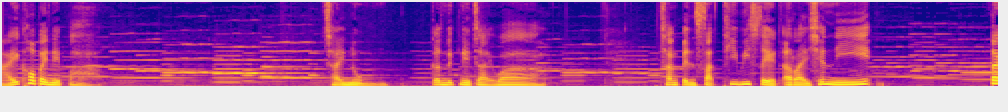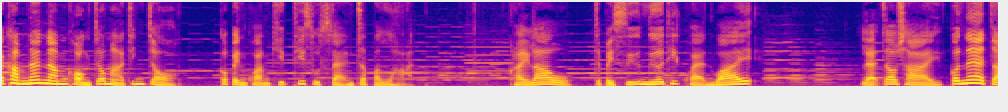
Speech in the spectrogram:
ายเข้าไปในป่า ชายหนุ่มก็นึกในใจว่า ช่างเป็นสัตว์ที่วิเศษอะไรเช่นนี้ แต่คำแนะนำของเจ้าหมาจิ้งจอกก็เป็นความคิดที่สุดแสนจะประหลาด ใครเล่าจะไปซื้อเนื้อที่แขวนไว้ และเจ้าชายก็แน่ใจ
